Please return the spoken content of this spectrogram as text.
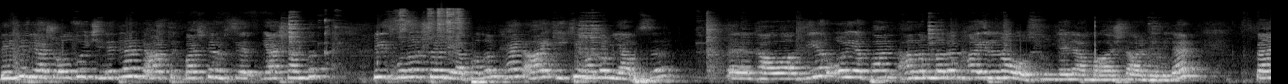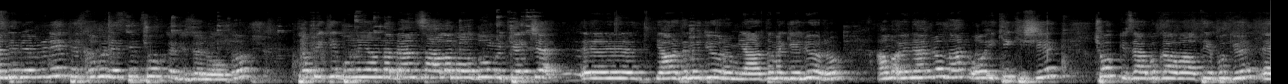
belli bir yaş olduğu için dediler ki artık başkanım size yaşlandık. Biz bunu şöyle yapalım. Her ay iki hanım yapsın e, kahvaltıyı. O yapan hanımların hayrına olsun gelen bağışlar dediler. Ben de memnuniyetle kabul ettim. Çok da güzel oldu. Tabii ki bunun yanında ben sağlam olduğum müddetçe e, yardım ediyorum, yardıma geliyorum. Ama önemli olan o iki kişi çok güzel bu kahvaltıyı bugün e,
